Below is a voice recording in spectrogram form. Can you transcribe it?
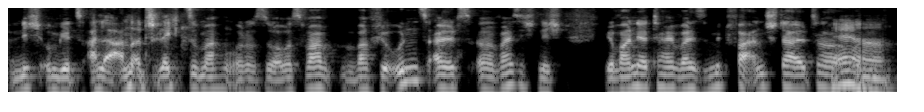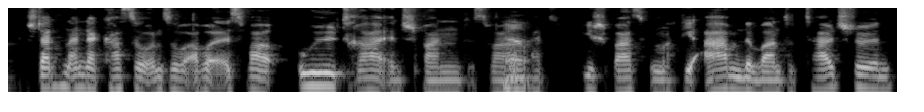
nicht um jetzt alle anderen schlecht zu machen oder so, aber es war, war für uns als, äh, weiß ich nicht, wir waren ja teilweise Mitveranstalter Ja, und standen an der Kasse und so, aber es war ultra entspannt. Es war, hat viel Spaß gemacht. Die Abende waren total schön.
